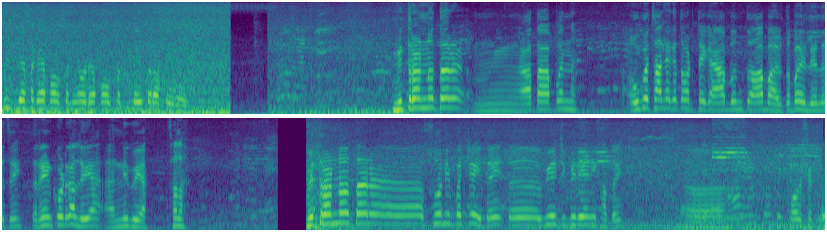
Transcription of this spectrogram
भिजल्या सगळ्या पावसाने. एवढ्या पावसात लय तर असे भाऊ. मित्रांनो तर अं, आता आपण उगच आल्या का वाटतंय का? आपण तो आभाळ तर भरलेलंच आहे. रेनकोट घालूया आणि निघूया. चला. मित्रांनो तर सोनीपतच्या इथं आहे तर व्हेज बिर्याणी खातोय. अं, पाहू शकतो.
